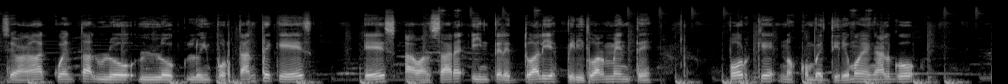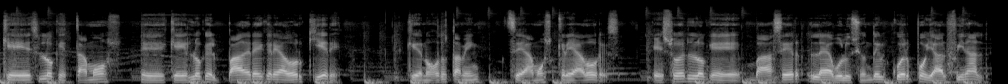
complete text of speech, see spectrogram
se van a dar cuenta lo, lo, lo importante que es es avanzar intelectual y espiritualmente porque nos convertiremos en algo que es lo que estamos, eh, que es lo que el Padre Creador quiere, que nosotros también seamos creadores. Eso es lo que va a ser la evolución del cuerpo ya al final.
